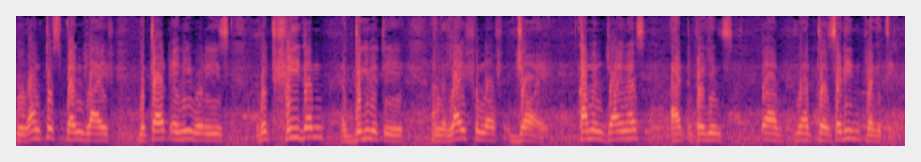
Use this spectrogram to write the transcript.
who want to spend life without any worries, with freedom, dignity and a life full of joy. Come and join us at, Pragins, uh, at uh, Serene Pragati.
